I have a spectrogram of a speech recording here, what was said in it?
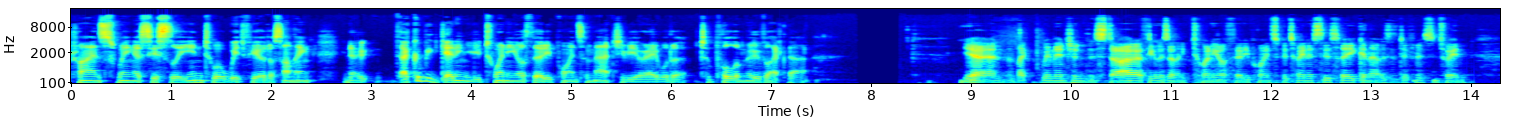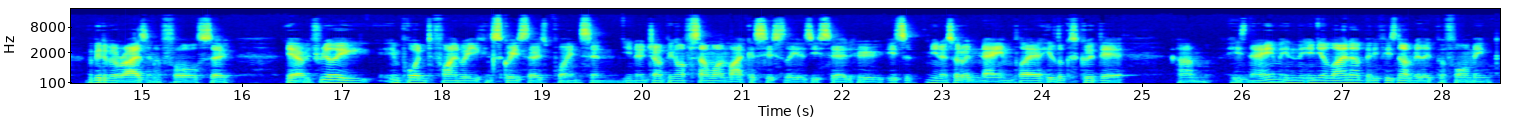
try and swing a Sicily into a Whitfield or something, you know, that could be getting you 20 or 30 points a match if you're able to, to pull a move like that. Yeah, and like we mentioned at the start, I think it was only 20 or 30 points between us this week, and that was the difference between a bit of a rise and a fall. So, yeah, it's really important to find where you can squeeze those points. And, you know, jumping off someone like a Sicily, as you said, who is, a, you know, sort of a name player, he looks good there, um, his name in, in your lineup. But if he's not really performing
